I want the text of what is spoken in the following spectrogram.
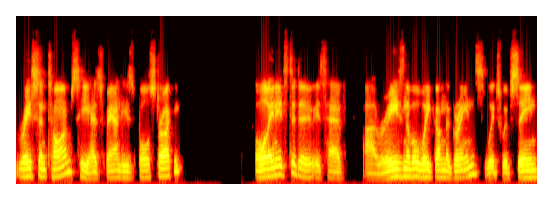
recent times, he has found his ball striking. All he needs to do is have a reasonable week on the greens, which we've seen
